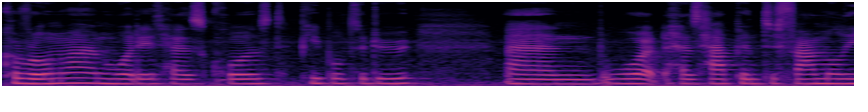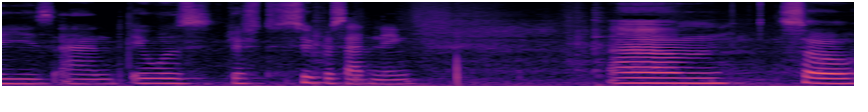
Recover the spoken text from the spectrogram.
corona and what it has caused people to do and what has happened to families and it was just super saddening. Um so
